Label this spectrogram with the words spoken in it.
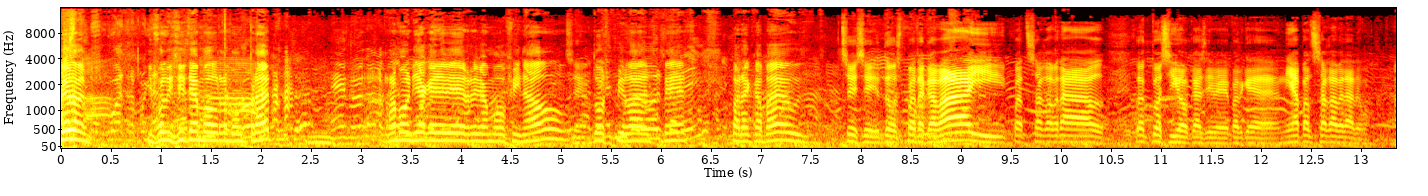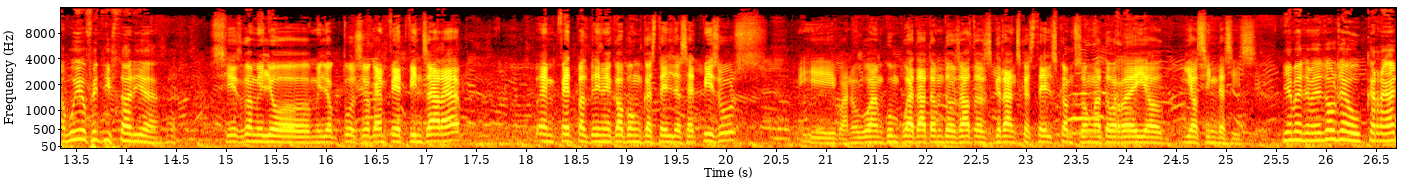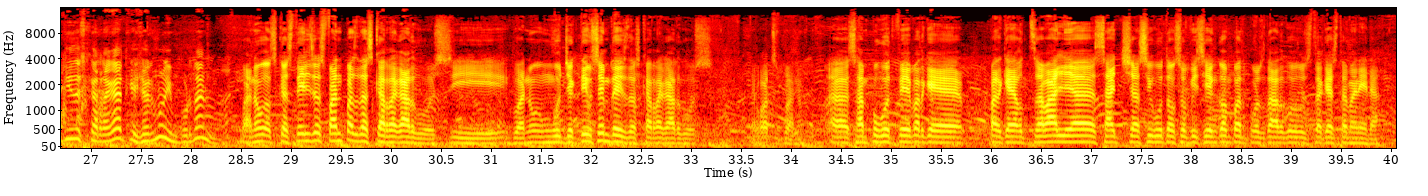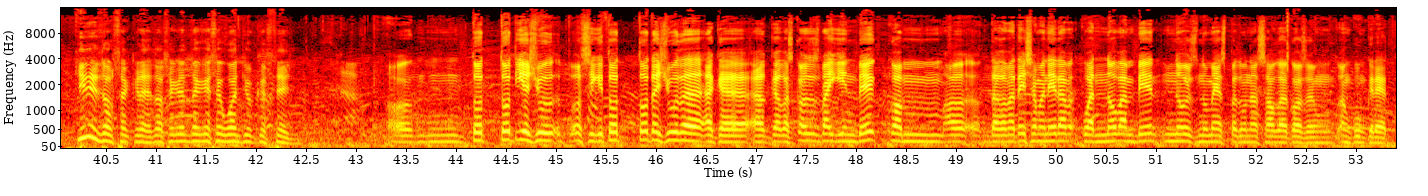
Bé, doncs, i felicitem el Ramon Prat. Ramon, ja gairebé arribem al final, Sí. dos pilars més per acabar. Sí, sí, dos per acabar i per celebrar l'actuació, quasi bé, perquè n'hi ha per celebrar-ho. Avui heu fet història. Si és la millor, millor actuació que hem fet fins ara, hem fet per primer cop un castell de set pisos i bueno, ho hem completat amb dos altres grans castells com són la Torre i el, i el 5 de 6. I a més a més els heu carregat i descarregat, que això és molt important. Bueno, els castells es fan per descarregar-los i bueno, un objectiu sempre és descarregar-los. Llavors, bueno, eh, s'han pogut fer perquè, perquè el treball assaig ha sigut el suficient com per posar-los d'aquesta manera. Quin és el secret, el secret de que s'aguanti el castell? Mm, tot, tot, i ajuda, o sigui, tot, tot ajuda a que, a que les coses vagin bé, com eh, de la mateixa manera, quan no van bé, no és només per una sola cosa en, en concret.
